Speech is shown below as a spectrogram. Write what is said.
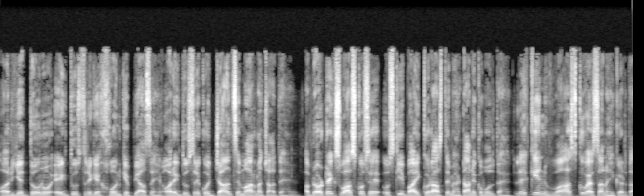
और ये दोनों एक दूसरे के खून के प्यासे हैं, और एक दूसरे को जान से मारना चाहते हैं। अब रॉड्रिक्स वास्को से उसकी बाइक को रास्ते में हटाने को बोलता है, लेकिन वास्को ऐसा नहीं करता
